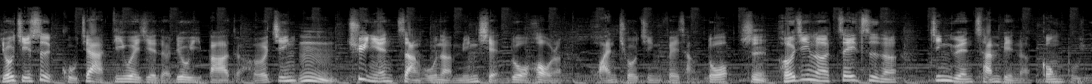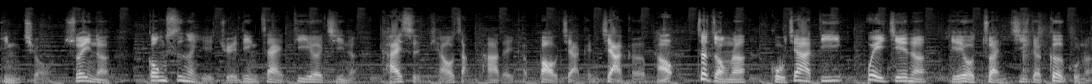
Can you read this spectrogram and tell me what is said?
尤其是股价低位阶的六一八的合金。嗯，去年涨幅呢明显落后了环球金非常多。是合金呢这一次呢。晶圆产品呢供不应求，所以呢公司呢也决定在第二季呢开始调涨它的一个报价跟价格。好，这种呢股价低位阶呢也有转机的个股呢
